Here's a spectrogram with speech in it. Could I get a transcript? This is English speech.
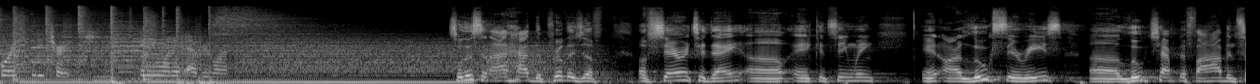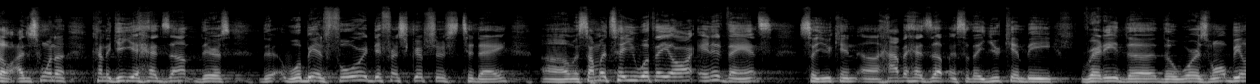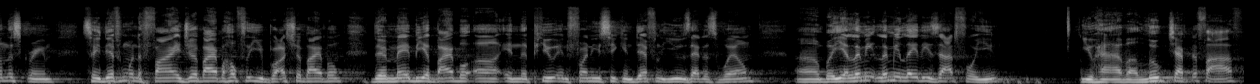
Forest City Church. Anyone and everyone. So, listen, I had the privilege of, of sharing today uh, and continuing in our Luke series, uh, Luke chapter 5. And so I just want to kind of give you a heads up. There's, there, we'll be in four different scriptures today. Um, and so I'm going to tell you what they are in advance so you can uh, have a heads up and so that you can be ready. The, the words won't be on the screen. So you definitely want to find your Bible. Hopefully, you brought your Bible. There may be a Bible uh, in the pew in front of you, so you can definitely use that as well. Um, but yeah, let me, let me lay these out for you. You have uh, Luke chapter 5.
